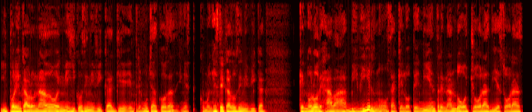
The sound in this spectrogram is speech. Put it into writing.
Y por encabronado en México significa que, entre muchas cosas, en este, como en este caso significa que no lo dejaba vivir, ¿no? O sea, que lo tenía entrenando 8 horas, 10 horas,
